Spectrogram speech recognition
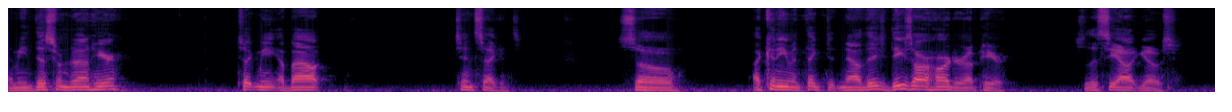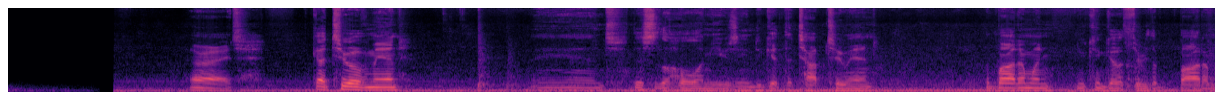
I mean, this one down here took me about 10 seconds. So I couldn't even think that now these, these are harder up here. So let's see how it goes. All right, got two of them in. And this is the hole I'm using to get the top two in. The bottom one you can go through the bottom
